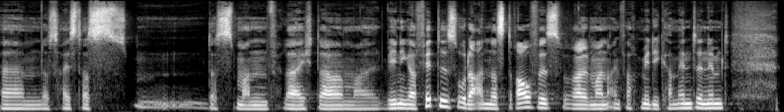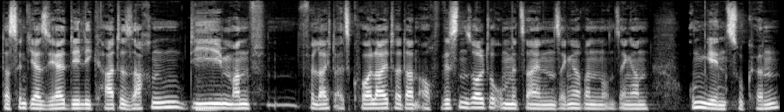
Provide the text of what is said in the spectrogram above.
Ähm, das heißt, dass, dass man vielleicht da mal weniger fit ist oder anders drauf ist, weil man einfach Medikamente nimmt. Das sind ja sehr delikate Sachen, die mhm. man vielleicht als Chorleiter dann auch wissen sollte, um mit seinen Sängerinnen und Sängern umgehen zu können.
